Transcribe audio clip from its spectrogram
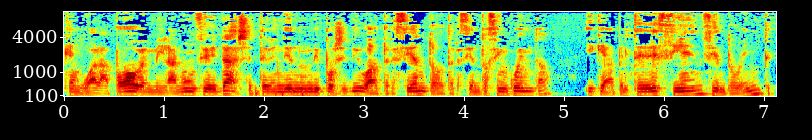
que en Wallapop, en mil anuncios y tal, se esté vendiendo un dispositivo a 300 o 350 y que Apple te dé 100, 120.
